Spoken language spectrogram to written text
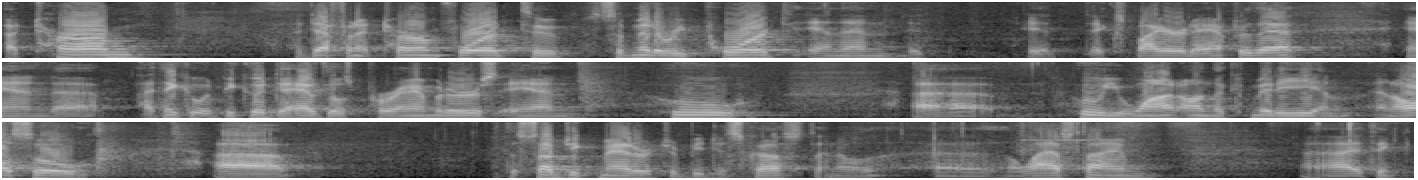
a term, a definite term for it to submit a report, and then it it expired after that. And uh, I think it would be good to have those parameters and who, uh, who you want on the committee, and and also uh, the subject matter to be discussed. I know uh, the last time, uh, I think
